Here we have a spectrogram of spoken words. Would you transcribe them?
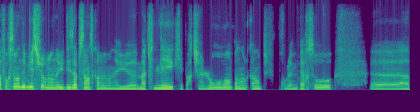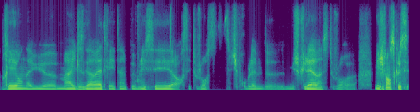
pas forcément des blessures, mais on a eu des absences quand même. On a eu euh, McKinley qui est parti un long moment pendant le camp, problème perso. Euh, après, on a eu euh, Miles Garrett qui a été un peu blessé. Alors, c'est toujours ces petits problèmes de, musculaires. Hein, c'est toujours. Mais je pense que si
